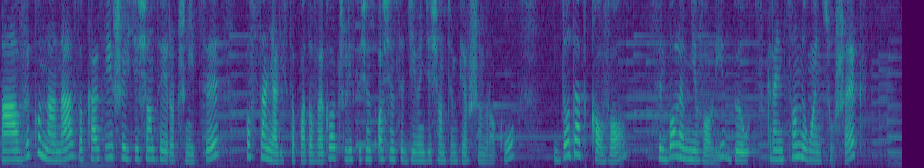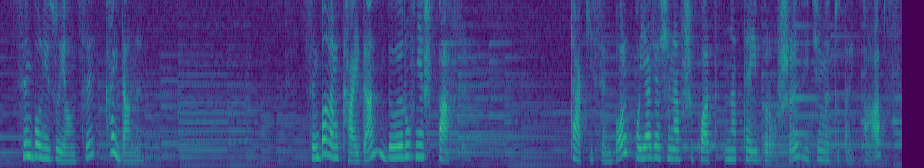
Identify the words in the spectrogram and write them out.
a wykonana z okazji 60. rocznicy powstania listopadowego, czyli w 1891 roku. Dodatkowo symbolem niewoli był skręcony łańcuszek symbolizujący kajdany. Symbolem kajdan były również pasy. Taki symbol pojawia się na przykład na tej broszy. Widzimy tutaj pas.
